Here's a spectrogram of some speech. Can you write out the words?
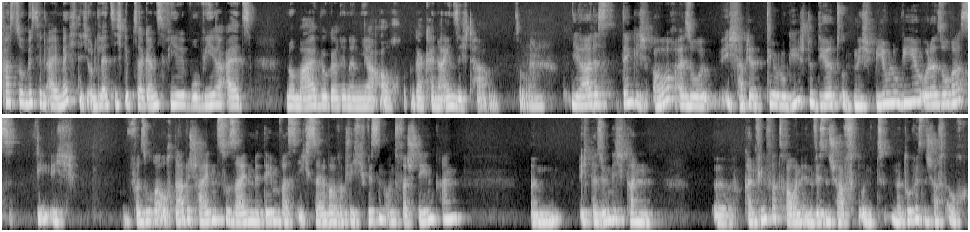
Fast so ein bisschen allmächtig und letztlich gibt es ja ganz viel, wo wir als Normalbürgerinnen ja auch gar keine Einsicht haben. So. Ja, das denke ich auch. Also ich habe ja Theologie studiert und nicht Biologie oder sowas. Ich versuche auch da bescheiden zu sein mit dem, was ich selber wirklich wissen und verstehen kann. Ähm, ich persönlich kann, äh, kann viel Vertrauen in Wissenschaft und Naturwissenschaft auch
